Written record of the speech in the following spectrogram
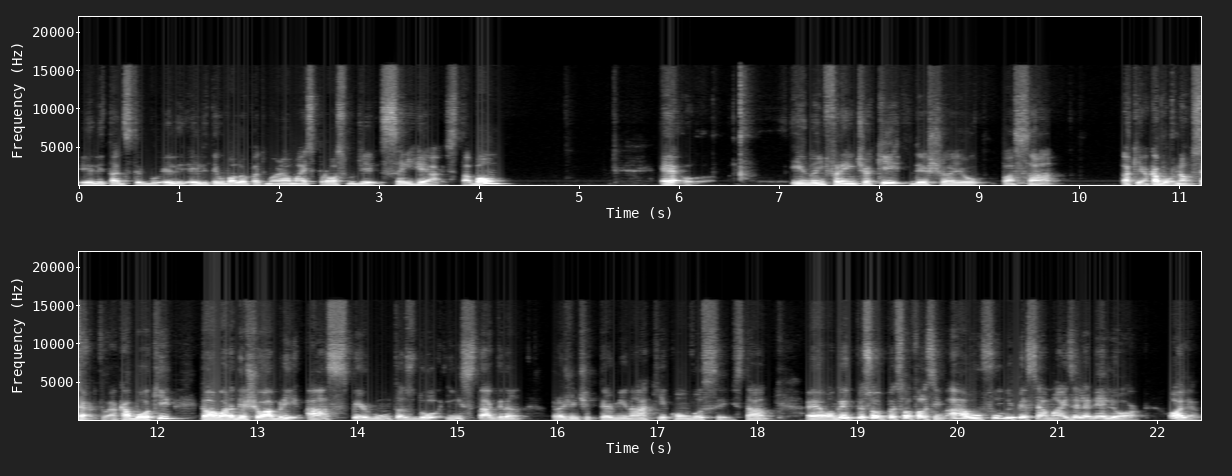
ele tá distribu ele, ele tem um valor patrimonial mais próximo de 100 reais, tá bom? É, indo em frente aqui, deixa eu passar. Aqui, acabou. Não, certo, acabou aqui. Então agora deixa eu abrir as perguntas do Instagram para a gente terminar aqui com vocês, tá? É, um o pessoal, o pessoal fala assim: ah, o fundo IPCA ele é melhor. Olha,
